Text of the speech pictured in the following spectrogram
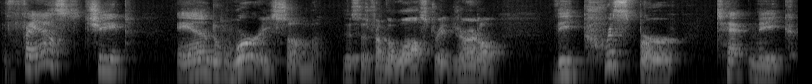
Fast, cheap, and worrisome. This is from the Wall Street Journal. The CRISPR technique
